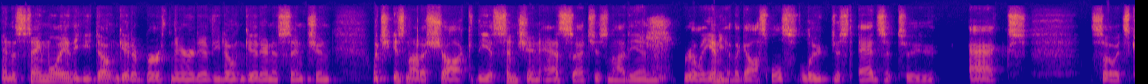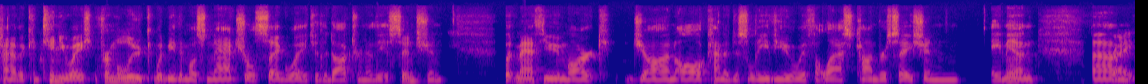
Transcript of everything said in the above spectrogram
In the same way that you don't get a birth narrative, you don't get an ascension, which is not a shock. The ascension, as such, is not in really any of the Gospels. Luke just adds it to Acts. So it's kind of a continuation from Luke, would be the most natural segue to the doctrine of the ascension. But Matthew, Mark, John all kind of just leave you with the last conversation, amen. Um, right.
